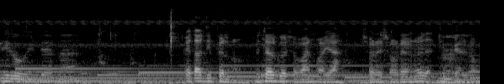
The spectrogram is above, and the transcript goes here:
Iku Windana. Kita dibel no. Betul gue sowan ya. Sore-sore ngono tak dibel no.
